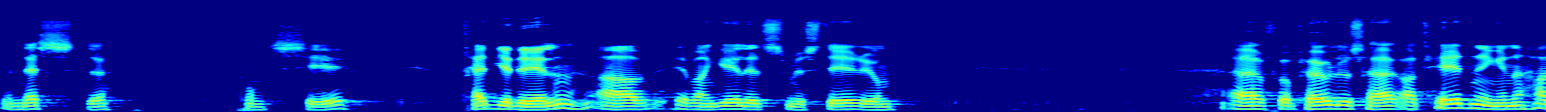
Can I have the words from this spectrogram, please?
Det neste, punkt C, tredje delen av evangeliets mysterium er for Paulus her at hedningene har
